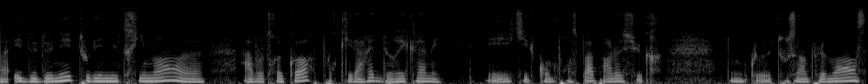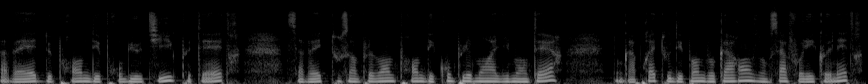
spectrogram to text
euh, et de donner tous les nutriments euh, à votre corps pour qu'il arrête de réclamer et qu'il ne compense pas par le sucre. Donc euh, tout simplement, ça va être de prendre des probiotiques peut-être, ça va être tout simplement de prendre des compléments alimentaires. Donc après, tout dépend de vos carences, donc ça, faut les connaître.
